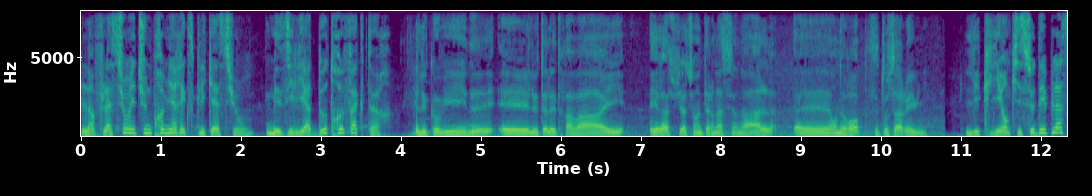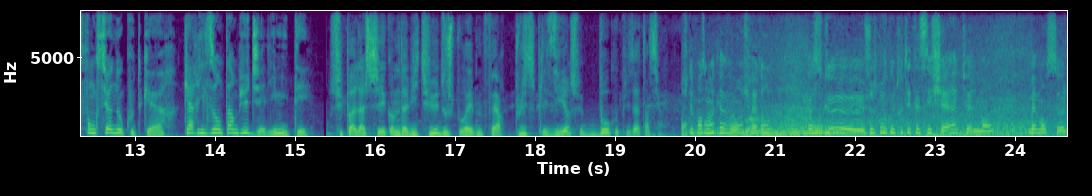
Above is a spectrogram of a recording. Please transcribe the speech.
L'inflation est une première explication, mais il y a d'autres facteurs. Le Covid et le télétravail et la situation internationale euh, en Europe, c'est tout ça réuni. Les clients qui se déplacent fonctionnent au coup de cœur car ils ont un budget limité. Je suis pas lâchée comme d'habitude où je pourrais me faire plus plaisir. Je fais beaucoup plus attention. Je dépense moins qu'avant. Je fais attention parce que euh, je trouve que tout est assez cher actuellement, même en solde.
